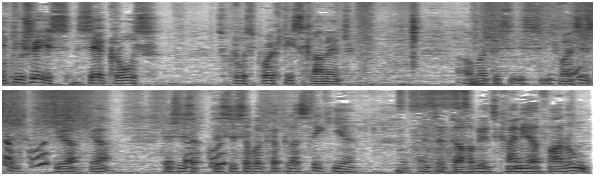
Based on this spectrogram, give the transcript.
die Dusche ist sehr groß. So groß bräuchte ich es gar nicht. Aber das ist, ich weiß ist es doch nicht. gut. Ja, ja. Das Ist ist, gut. das ist aber kein Plastik hier. Also da habe ich jetzt keine Erfahrung,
